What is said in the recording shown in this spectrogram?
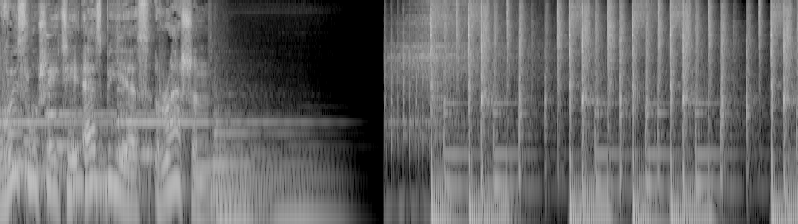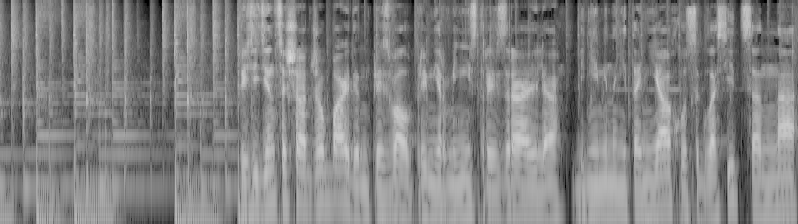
Вы слушаете SBS Russian. Президент США Джо Байден призвал премьер-министра Израиля Бенемина Нетаньяху согласиться на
